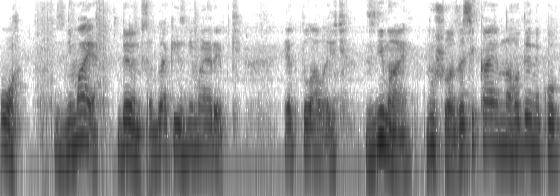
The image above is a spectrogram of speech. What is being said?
О! Знімає. Дивимося, Блекі знімає рибки. Як плавають. Знімає. Ну що, засікаємо на годиннику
